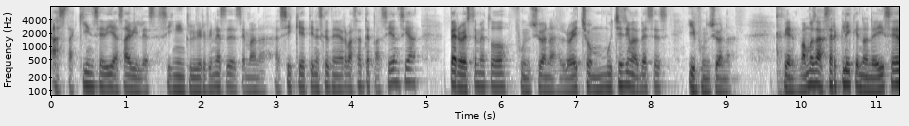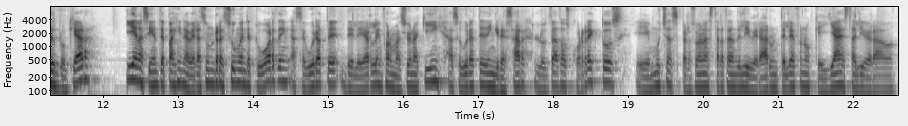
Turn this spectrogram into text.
hasta 15 días hábiles, sin incluir fines de semana. Así que tienes que tener bastante paciencia, pero este método funciona. Lo he hecho muchísimas veces y funciona. Bien, vamos a hacer clic en donde dice desbloquear y en la siguiente página verás un resumen de tu orden. Asegúrate de leer la información aquí, asegúrate de ingresar los datos correctos. Eh, muchas personas tratan de liberar un teléfono que ya está liberado,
